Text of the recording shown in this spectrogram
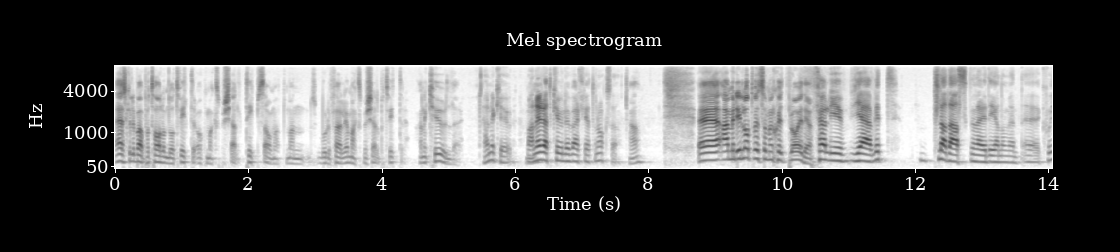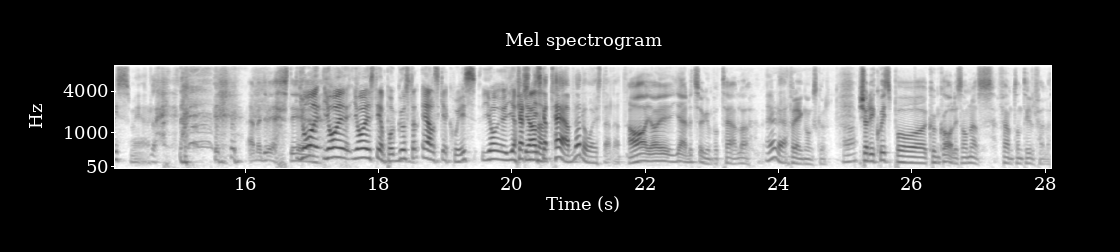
Jag skulle bara på tal om då Twitter och Max Bursell tipsa om att man borde följa Max Bursell på Twitter. Han är kul där. Han är kul. Man är rätt kul i verkligheten också. Ja. Eh, men det låter väl som en skitbra idé. Följer jävligt pladask den här idén om en eh, quiz med er. Nej, men du, det... jag, jag, är, jag är sten på, Gusten älskar quiz. Jag är jättegärna... Kanske ni ska tävla då istället? Ja, jag är jävligt sugen på att tävla. Är det? För en gångs skull. Ja. Körde ju quiz på Kung Karl i somras, 15 tillfällen.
